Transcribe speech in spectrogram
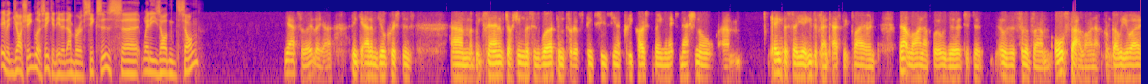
Even Josh Inglis, he can hit a number of sixes uh, when he's on song. Yeah, absolutely. Uh, I think Adam Gilchrist is um, a big fan of Josh Inglis's work and sort of thinks he's you know pretty close to being the next national um, keeper. So yeah, he's a fantastic player, and that lineup it was a, just a it was a sort of um, all star lineup from WA.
